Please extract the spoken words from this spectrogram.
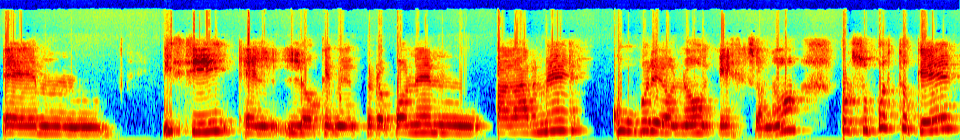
em, y si el, lo que me proponen pagarme cubre o no eso, ¿no? Por supuesto que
